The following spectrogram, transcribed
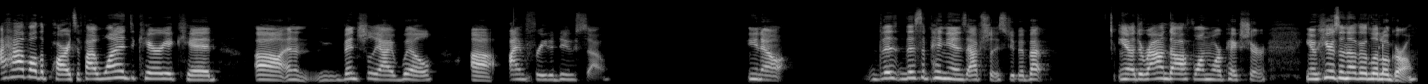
I have all the parts, if I wanted to carry a kid, uh, and eventually I will, uh, I'm free to do so. You know, th- this opinion is absolutely stupid, but you know, to round off one more picture, you know, here's another little girl.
